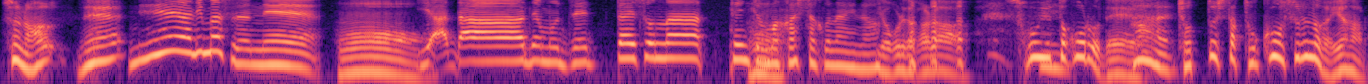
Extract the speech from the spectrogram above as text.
そういうのね？ねえ、ありますよね。うんやだーでも絶対そんな店長任したくないな。いや俺だからそういうところで はいちょっとした得をするのが嫌なの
